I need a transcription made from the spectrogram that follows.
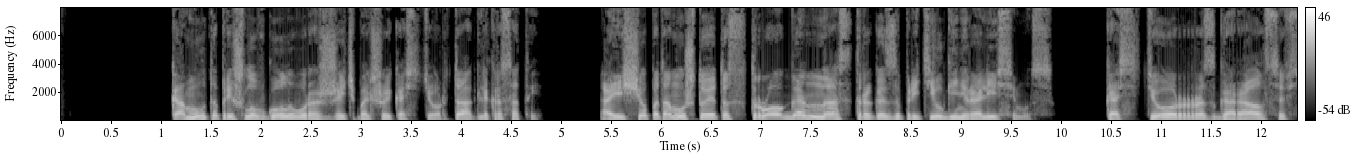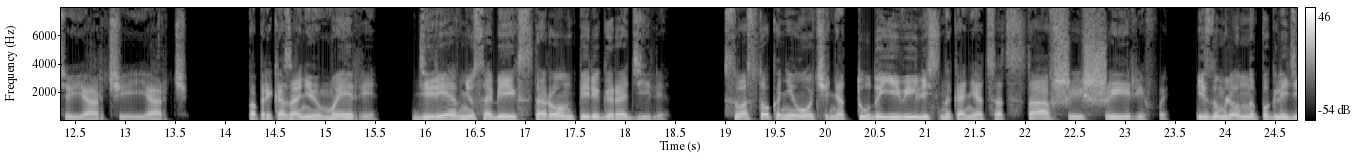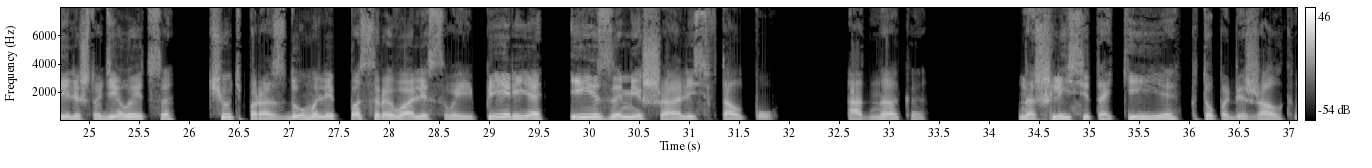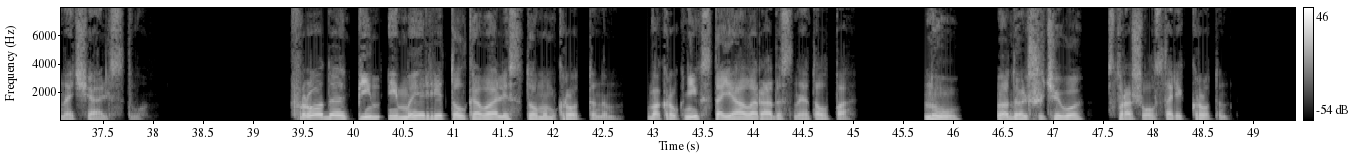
Кому-то пришло в голову разжечь большой костер, так, для красоты. А еще потому, что это строго-настрого запретил генералиссимус. Костер разгорался все ярче и ярче. По приказанию Мэри деревню с обеих сторон перегородили. С востока не очень, оттуда явились, наконец, отставшие шерифы, изумленно поглядели, что делается, чуть пораздумали, посрывали свои перья и замешались в толпу. Однако нашлись и такие, кто побежал к начальству. Фродо, Пин и Мэри толковали с Томом Кроттоном. Вокруг них стояла радостная толпа. «Ну, а дальше чего?» — спрашивал старик Кроттон.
